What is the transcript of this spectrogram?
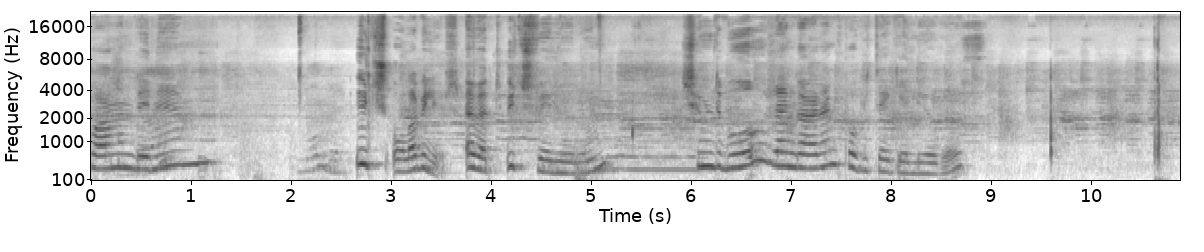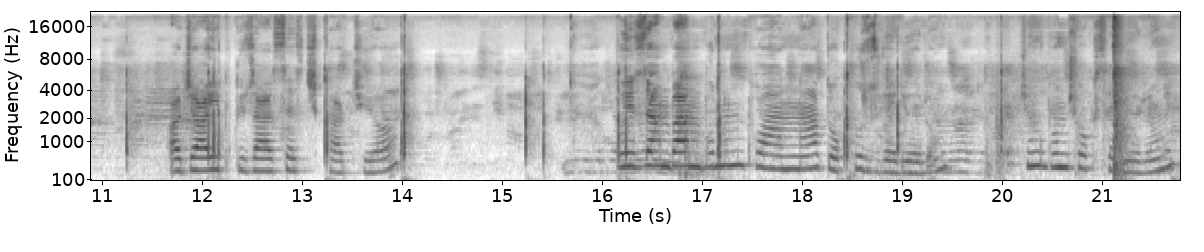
puanım benim 3 olabilir. Evet 3 veriyorum. Şimdi bu rengarenk popite geliyoruz. Acayip güzel ses çıkartıyor. Bu yüzden ben bunun puanına 9 veriyorum. Çünkü bunu çok seviyorum.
